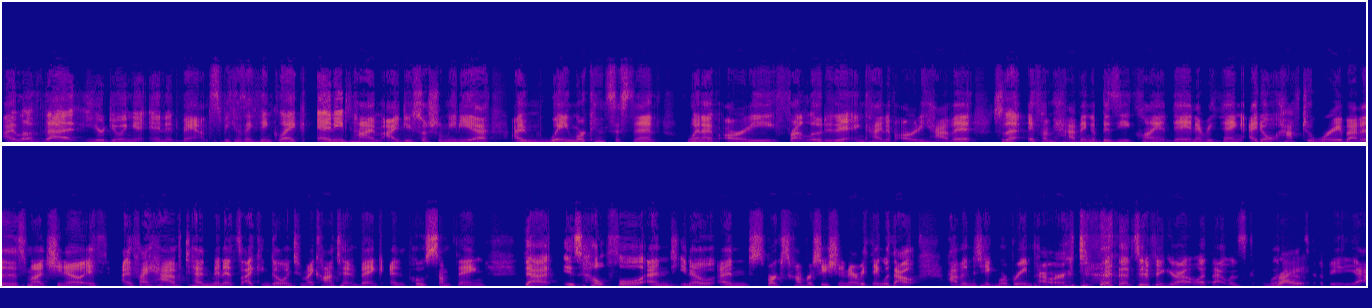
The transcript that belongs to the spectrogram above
I love that you're doing it in advance because I think like anytime I do social media, I'm way more consistent when I've already front loaded it and kind of already have it so that if I'm having a busy client day and everything, I don't have to worry about it as much. You know, if if I have 10 minutes, I can go into my content bank and post something that is helpful and, you know, and sparks conversation and everything without having to take more brain power to, to figure out what that was what right. going to be. Yeah.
